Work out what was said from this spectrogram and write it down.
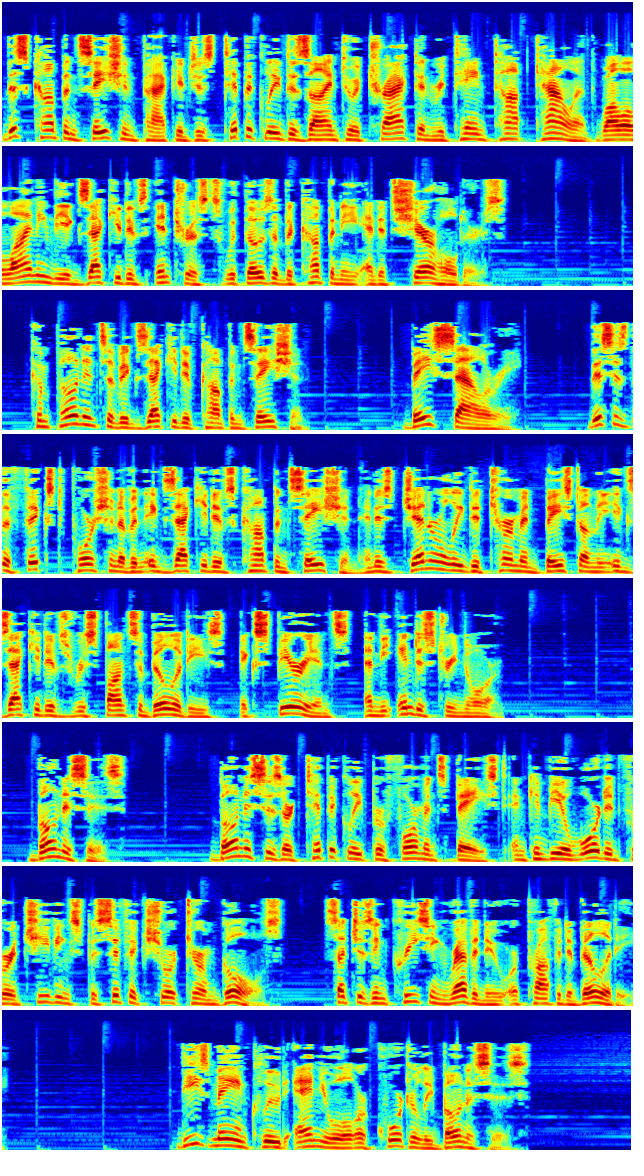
This compensation package is typically designed to attract and retain top talent while aligning the executive's interests with those of the company and its shareholders. Components of executive compensation. Base salary. This is the fixed portion of an executive's compensation and is generally determined based on the executive's responsibilities, experience, and the industry norm. Bonuses. Bonuses are typically performance-based and can be awarded for achieving specific short-term goals, such as increasing revenue or profitability. These may include annual or quarterly bonuses.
